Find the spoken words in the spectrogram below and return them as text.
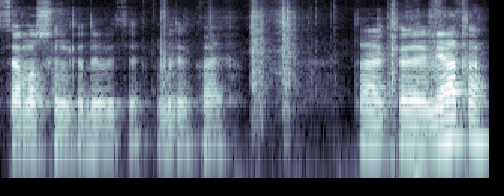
ця машинка дивиться. Блін, кайф. Так, е, м'ята.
